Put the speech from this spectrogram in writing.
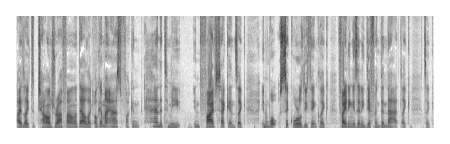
i'd like to challenge rafael nadal? Like i'll get my ass fucking handed to me in five seconds. Like in what sick world do you think like fighting is any different than that? Like it's like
